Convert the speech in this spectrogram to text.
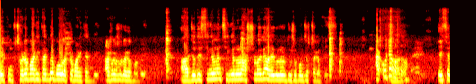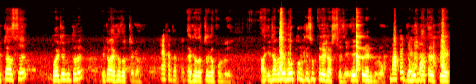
এরকম ছয়টা বাড়ি থাকবে বড় একটা বাড়ি থাকবে। আঠারোশো টাকা পড়বে। আর যদি সিঙ্গেল নেন সিঙ্গেল হলো আটশো টাকা আর এগুলো দুশো পঞ্চাশ টাকা পিস আর ওটা কত? এই সেটটা আছে হোয়াইটের ভিতরে এটাও এক হাজার টাকা। এক হাজার টাকা। পড়বে। আর এটা আমাদের নতুন কিছু প্লেট আসছে যে এই প্লেটগুলো যেমন ভাতের প্লেট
